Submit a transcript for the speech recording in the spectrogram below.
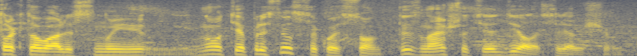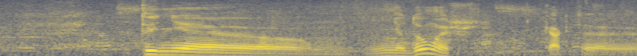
трактовали сны. Ну, вот тебе приснился такой сон, ты знаешь, что тебе делать следующим. Ты не, не думаешь как-то... э,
